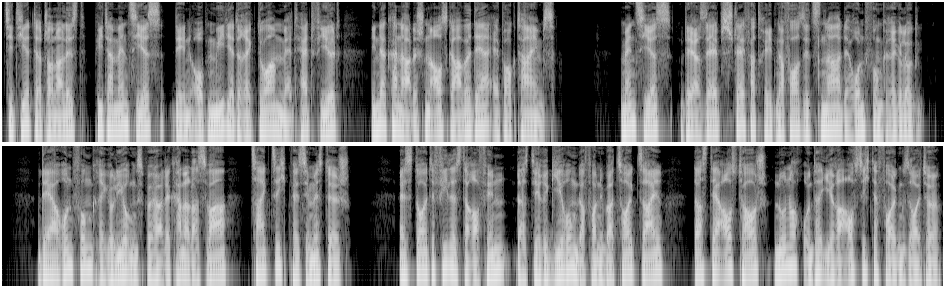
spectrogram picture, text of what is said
zitiert der Journalist Peter Mencius den Open Media Direktor Matt Hatfield in der kanadischen Ausgabe der Epoch Times. Mencius, der selbst stellvertretender Vorsitzender der, Rundfunkregul der Rundfunkregulierungsbehörde Kanadas war, zeigt sich pessimistisch. Es deute vieles darauf hin, dass die Regierung davon überzeugt sei, dass der Austausch nur noch unter ihrer Aufsicht erfolgen sollte.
